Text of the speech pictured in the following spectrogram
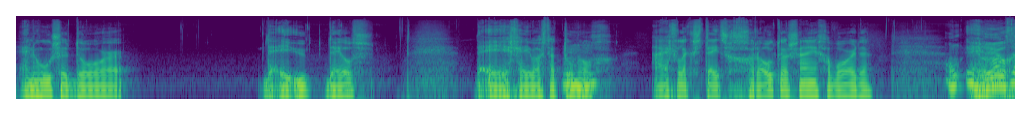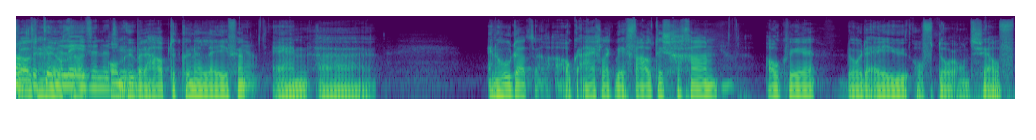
En hoe ze door de EU deels, de EEG was dat toen Mhm. nog, eigenlijk steeds groter zijn geworden Om überhaupt nog te kunnen groot, leven Om natuurlijk. überhaupt te kunnen leven. Ja. En, eh, en hoe dat ook eigenlijk weer fout is gegaan. Ook weer door de EU of door onszelf.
